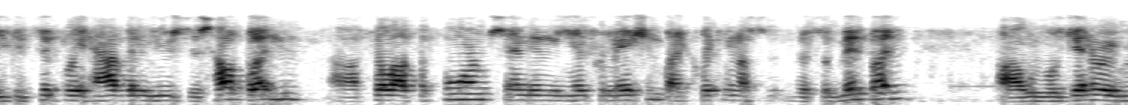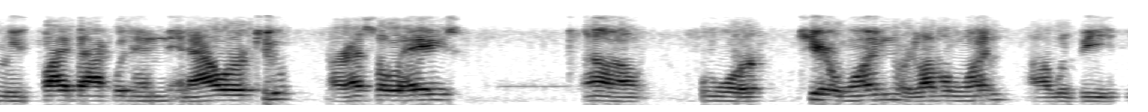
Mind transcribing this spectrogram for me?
you can simply have them use this help button, fill out the form, send in the information by clicking the submit button. we will generally reply back within an hour or two. Our SLAs for tier 1 or level 1 uh, would be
